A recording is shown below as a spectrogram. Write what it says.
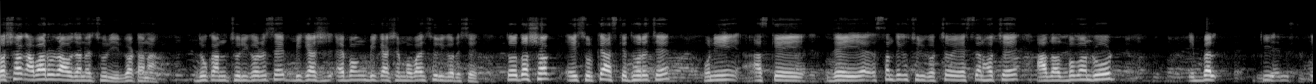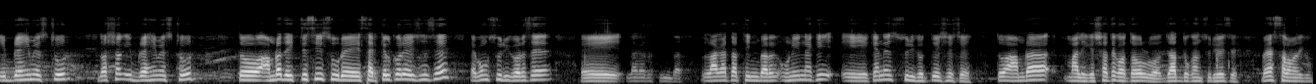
দর্শক, আবারও রাওজানের চুরির ঘটনা। দোকান চুরি করেছে, বিকাশ এবং বিকাশের মোবাইল চুরি করেছে। তো দর্শক, এই সুরকে আজকে ধরেছে, উনি আজকে যে স্থান থেকে চুরি করছে, ওই স্থান হচ্ছে আজাদ ভবন রোড ইকবাল কি, ইব্রাহিম স্টোর। দর্শক, ইব্রাহিম স্টোর। তো আমরা দেখতেছি সুরে সার্কেল করে এসেছে এবং চুরি করেছে লাগাতার তিনবার। উনি নাকি এখানে চুরি করতে এসেছে। তো আমরা মালিকের সাথে কথা বলব। যার দোকান চুরি হয়েছে। ভাই আসসালামু আলাইকুম।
